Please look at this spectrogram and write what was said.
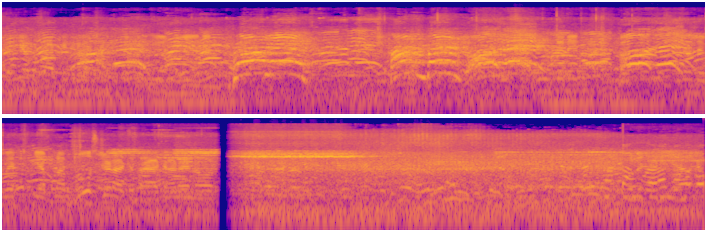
ਜਿਹੜੀਆਂ ਮੁਸਾਫਿਰ ਜਿਹੜੀਆਂ ਸੜਕ ਤੇ ਬੈਠੀਆਂ ਹੋਈਆਂ ਨੇ ਕਹਿੰਦੇ ਨੇ ਇਹਦੇ ਵਿੱਚ ਕਿ ਆਪਣਾ ਰੋਸ ਜਿਹੜਾ ਜਤਾਇਆ ਜਾ ਰਿਹਾ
